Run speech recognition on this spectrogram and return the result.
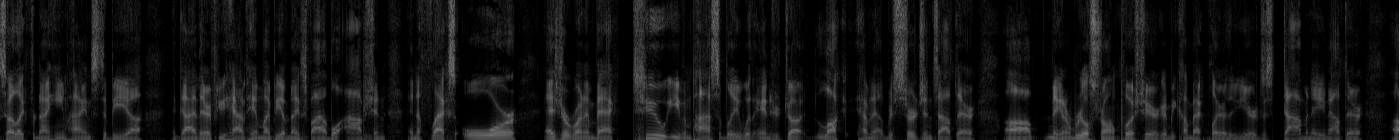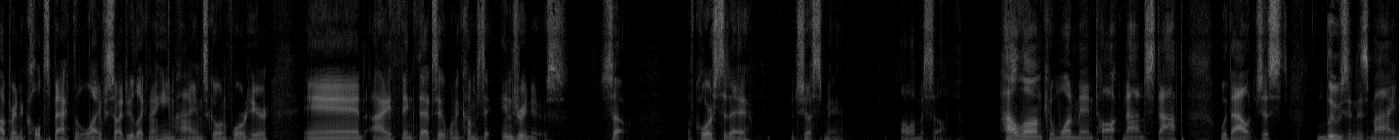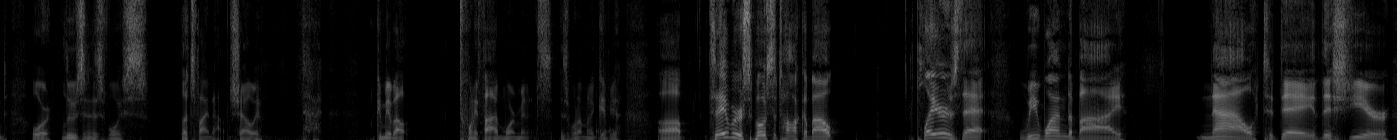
So I like for Nyheim Hines to be uh, the guy there. If you have him, might be a nice viable option in a flex or as your running back, two even possibly with Andrew Luck having that resurgence out there, uh, making a real strong push here. Going to be comeback player of the year, just dominating out there, uh, bringing the Colts back to life. So I do like Nyheim Hines going forward here. And I think that's it when it comes to injury news. So, of course, today it's just me, all by myself. How long can one man talk nonstop without just losing his mind or losing his voice? Let's find out, shall we? give me about 25 more minutes, is what I'm going to give you. Uh, today, we were supposed to talk about players that we wanted to buy now, today, this year,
